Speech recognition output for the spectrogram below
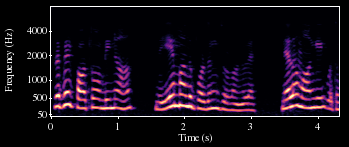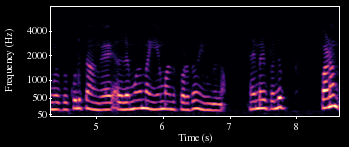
சில பேர் பார்த்தோம் அப்படின்னா இந்த ஏமாந்து போகிறதுன்னு சொல்லுவாங்கள்ல நிலம் வாங்கி ஒருத்தவங்களுக்கு கொடுத்தாங்க அதில் மூலமாக ஏமாந்து போகிறதும் இவங்க தான். அதே மாதிரி இப்போ வந்து பணம்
